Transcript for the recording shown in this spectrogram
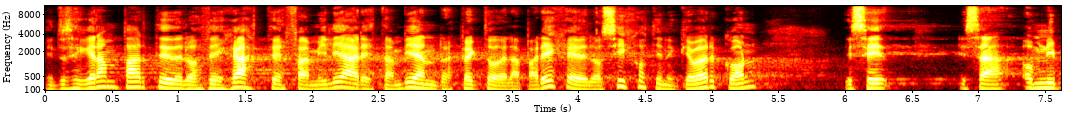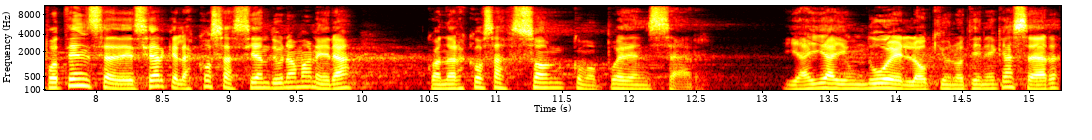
Entonces, gran parte de los desgastes familiares también respecto de la pareja y de los hijos tiene que ver con ese, esa omnipotencia de desear que las cosas sean de una manera cuando las cosas son como pueden ser. Y ahí hay un duelo que uno tiene que hacer.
